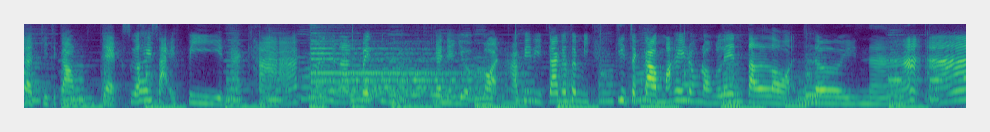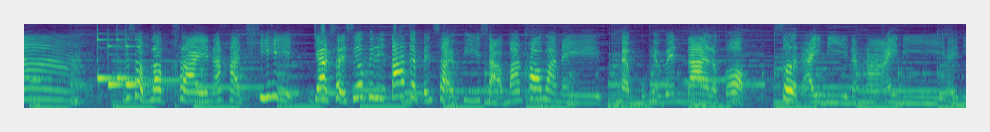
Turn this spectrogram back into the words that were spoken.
จัดกิจกรรมแจกเสื้อให้สายฟรีนะคะ เพราะฉะนั้นไปอุดหนุนกันเยอะๆก่อนนะคะพี่ริต้าก็จะมีกิจกรรมมาให้น้องๆเล่นตลอดเลยนะอ่า และสำหรับใครนะคะที่อยากใส่เสื้อพิริต้าแต่เป็นสายฟรีสามารถเข้ามาในแมปมูเฮเว่นได้แล้วก็เสิร์ช ID นะคะ ID ID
